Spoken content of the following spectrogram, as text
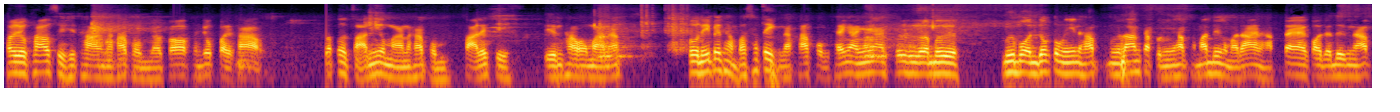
ท่อยกข้าวสี่ทิศทางนะครับ ผมแล้วก็คันโยกปล่อยข้าวแล้วเปิดฝานี้ออกมานะครับ ผมฝาเลขสี่สีเทาออกมานะตัวนี้เป็นถังพลาสติกนะครับ ผมใช้งานง่ายๆก็คือมือมือบนยกตรงนี้นะครับ มือล่างจับตรงนี้ครับสามารถดึงออกมาได้นะครับ แต่ก่อนจะดึงนะครับ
